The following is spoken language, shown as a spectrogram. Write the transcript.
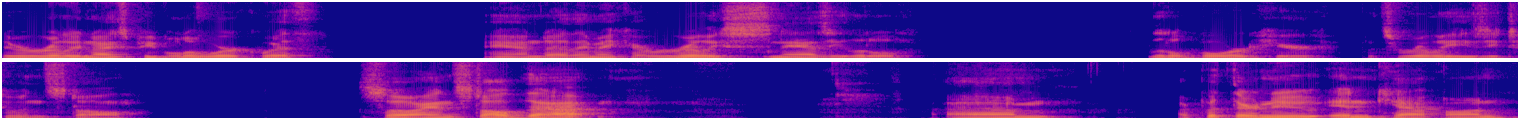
They were really nice people to work with. And uh, they make a really snazzy little little board here that's really easy to install. So I installed that. Um, I put their new end cap on.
